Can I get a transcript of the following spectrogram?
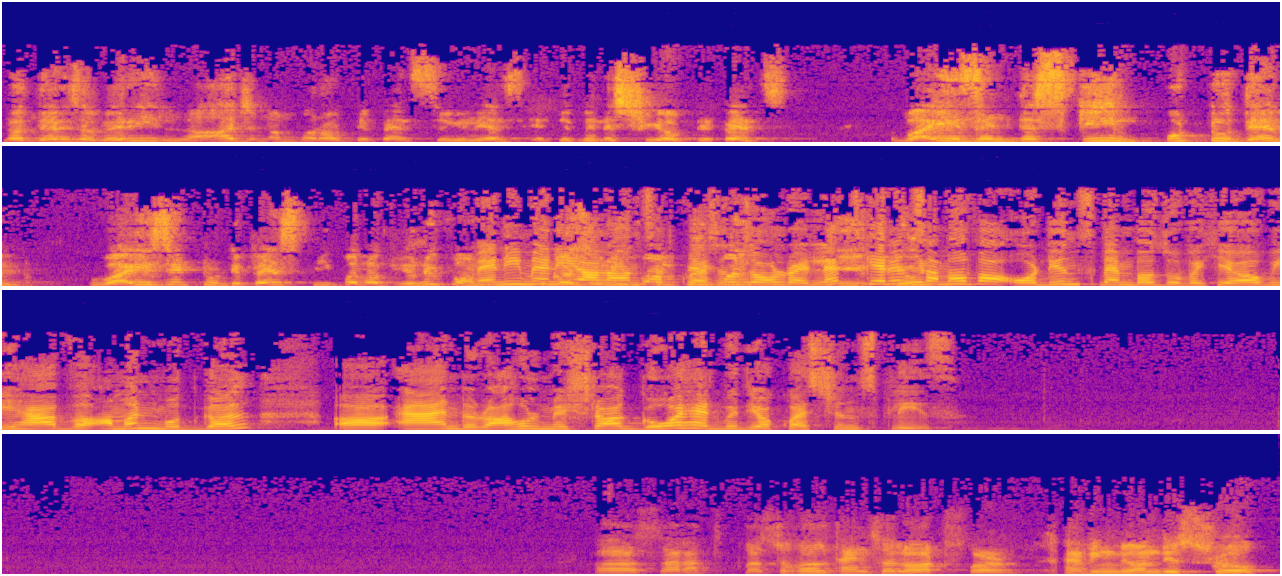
Now there is a very large number of defense civilians in the Ministry of Defense. Why isn't this scheme put to them? Why is it to defense people of uniform? Many, many Because unanswered questions. All right, let's get in some of our audience members over here. We have uh, Aman Mudgal and Rahul Mishra. Go ahead with your questions, please. Uh, Sarath, first of all, thanks a lot for having me on this show.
